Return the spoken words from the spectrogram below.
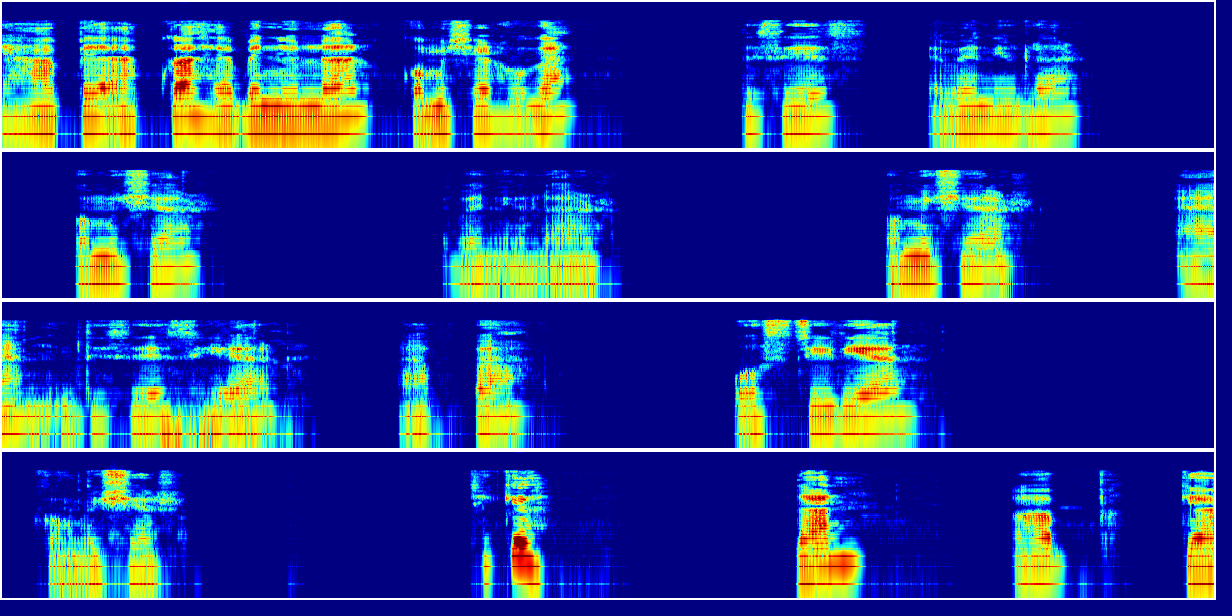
यहाँ पे आपका हेवेन्यूलर कॉमिशर होगा। This is habenular commissure habenular commissure and this is here आपका पोस्टीरियर कॉमिशर ठीक है? डन अब क्या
